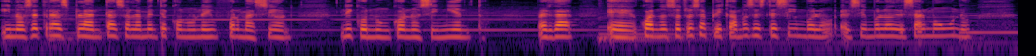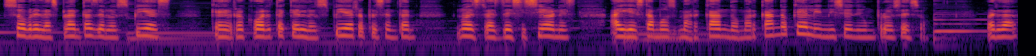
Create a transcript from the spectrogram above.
Y no se trasplanta solamente con una información ni con un conocimiento, ¿verdad? Eh, cuando nosotros aplicamos este símbolo, el símbolo del Salmo 1, sobre las plantas de los pies, que recuerde que los pies representan nuestras decisiones, ahí estamos marcando, marcando que el inicio de un proceso, ¿verdad?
